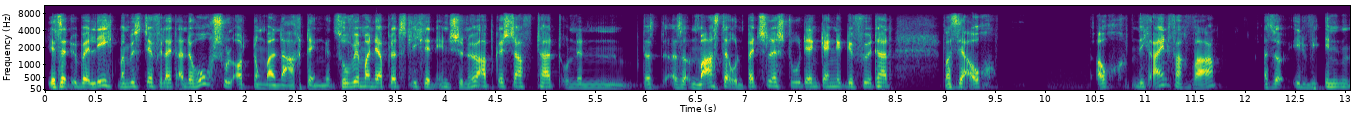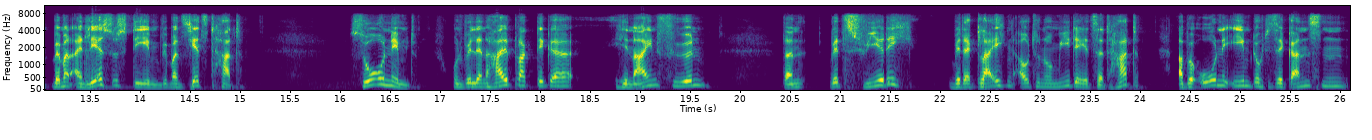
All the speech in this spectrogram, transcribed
Jetzt hat überlegt, man müsste ja vielleicht an der Hochschulordnung mal nachdenken. So wie man ja plötzlich den Ingenieur abgeschafft hat und den, das, also Master- und Bachelorstudiengänge geführt hat, was ja auch, auch nicht einfach war. Also in, in, wenn man ein Lehrsystem, wie man es jetzt hat, so nimmt und will den Heilpraktiker hineinführen, dann wird es schwierig mit der gleichen Autonomie, der jetzt hat, aber ohne ihm durch diese ganzen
